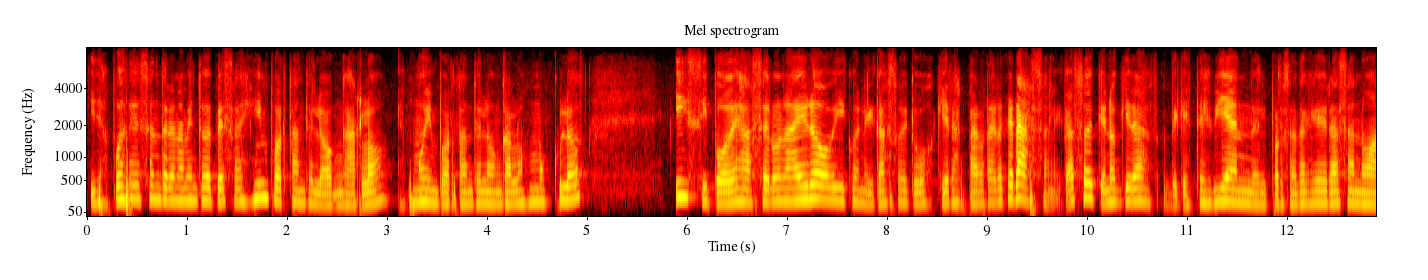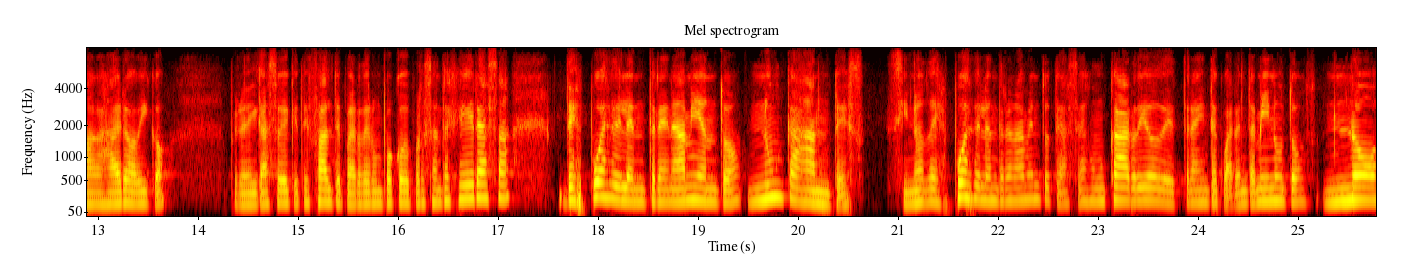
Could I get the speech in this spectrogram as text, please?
Y después de ese entrenamiento de pesa es importante elongarlo, es muy importante elongar los músculos. Y si podés hacer un aeróbico en el caso de que vos quieras perder grasa, en el caso de que no quieras, de que estés bien del porcentaje de grasa, no hagas aeróbico pero en el caso de que te falte perder un poco de porcentaje de grasa, después del entrenamiento, nunca antes, sino después del entrenamiento te haces un cardio de 30, 40 minutos, no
